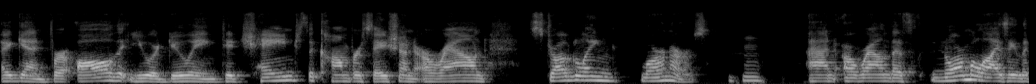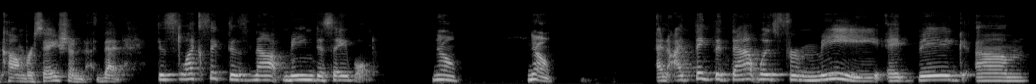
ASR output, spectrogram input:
again for all that you are doing to change the conversation around struggling learners. Mm-hmm and around this normalizing the conversation that dyslexic does not mean disabled. No, no. And I think that that was for me a big, um,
